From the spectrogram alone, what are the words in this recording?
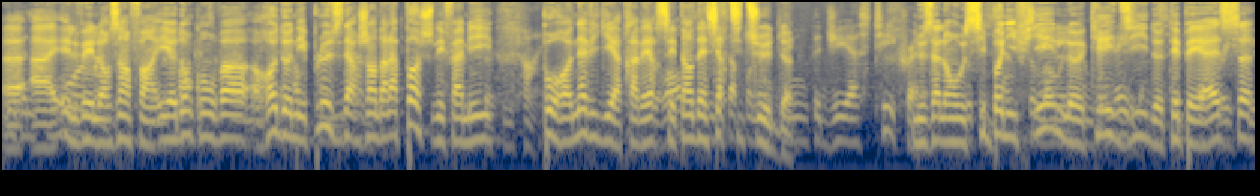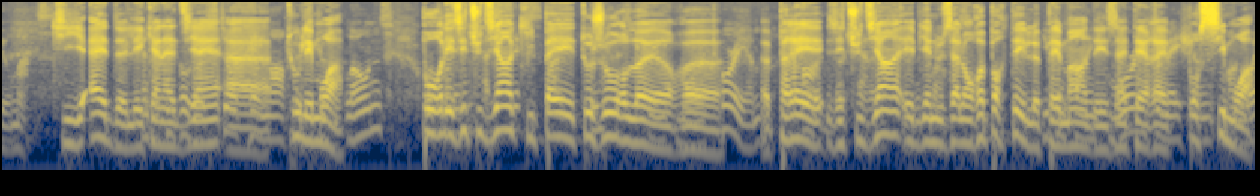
à élever leurs enfants et donc on va redonner plus d'argent dans la poche des familles pour naviguer à travers ces temps d'incertitude. Nous allons aussi bonifier le crédit de TPS qui aide les Canadiens tous les mois. Pour les étudiants qui payent toujours leurs euh, prêts étudiants, eh bien, nous allons reporter le paiement des intérêts pour six mois.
